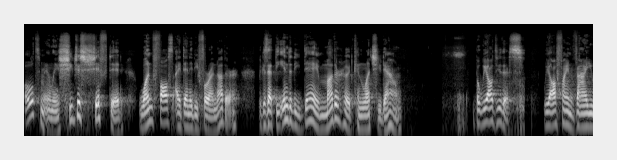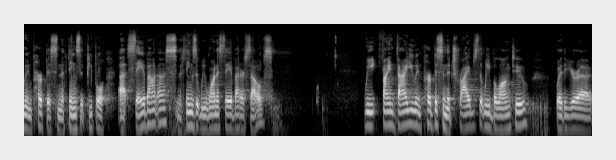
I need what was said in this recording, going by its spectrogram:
ultimately, she just shifted one false identity for another. Because at the end of the day, motherhood can let you down. But we all do this. We all find value and purpose in the things that people uh, say about us, the things that we want to say about ourselves. We find value and purpose in the tribes that we belong to whether you're a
